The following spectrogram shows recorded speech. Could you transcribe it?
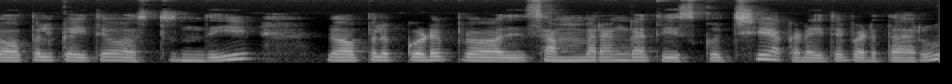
లోపలికి అయితే వస్తుంది. లోపలికి కూడా ఇప్పుడు అది సంబరంగా తీసుకొచ్చి అక్కడైతే పెడతారు.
